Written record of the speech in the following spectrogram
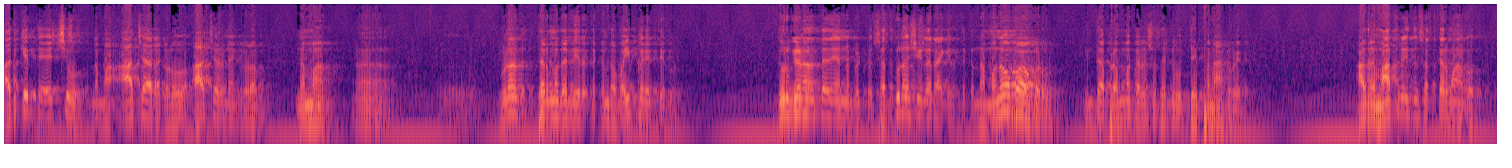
ಅದಕ್ಕಿಂತ ಹೆಚ್ಚು ನಮ್ಮ ಆಚಾರಗಳು, ಆಚರಣೆಗಳು, ನಮ್ಮ ಗುಣ ಗುಣಧರ್ಮದಲ್ಲಿ ಇರತಕ್ಕಂಥ ವೈಪರೀತ್ಯಗಳು, ದುರ್ಗುಣತೆಯನ್ನು ಬಿಟ್ಟು ಸದ್ಗುಣಶೀಲರಾಗಿರ್ತಕ್ಕಂಥ ಮನೋಭಾವಗಳು, ಇಂಥ ಬ್ರಹ್ಮ ಕಲಶದಲ್ಲಿ ಉದ್ದೀಪನ ಆಗಬೇಕು. ಆದರೆ ಮಾತ್ರ ಇದು ಸತ್ಕರ್ಮ ಆಗೋದು.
